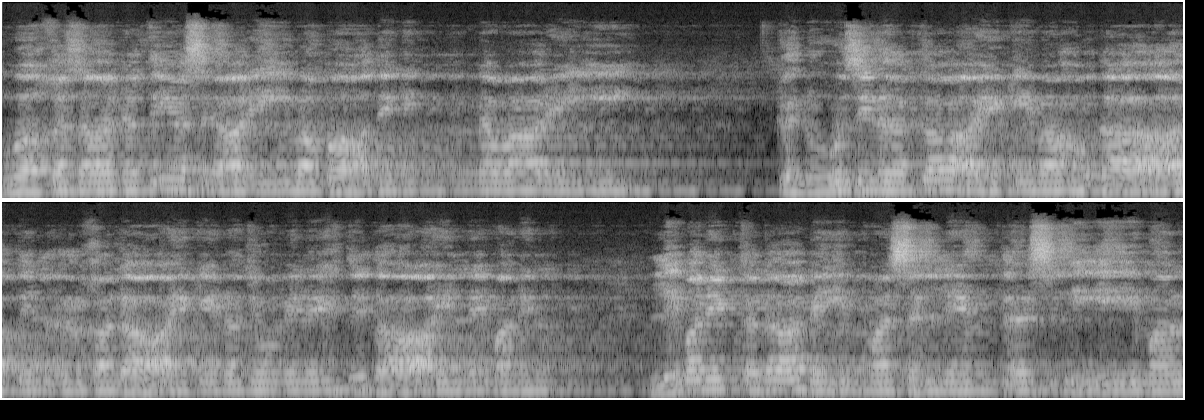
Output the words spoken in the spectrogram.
وخزانة أسراره ومعدن النواره كنوز الحقائق وهداة الخلائق نجوم الاهتداء لمن لمن اقتدى بهم وسلم تسليما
